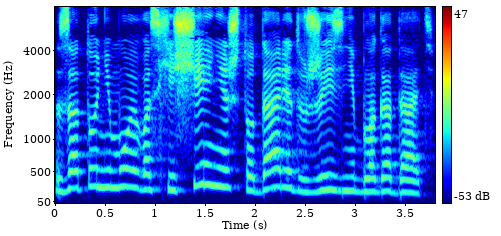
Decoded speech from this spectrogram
за то немое восхищение, что дарит в жизни благодать.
